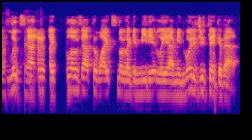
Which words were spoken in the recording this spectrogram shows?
like looks at it, like blows out the white smoke like immediately. I mean, what did you think of that?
